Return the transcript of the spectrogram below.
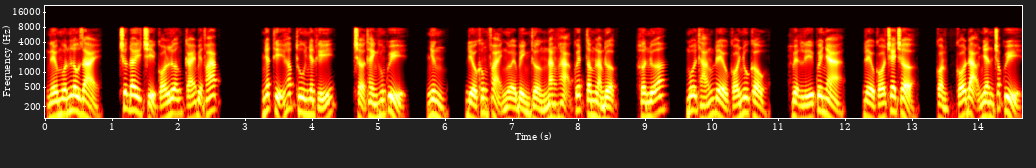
Nếu muốn lâu dài, trước đây chỉ có lưỡng cái biện pháp. Nhất thị hấp thu nhân khí, trở thành hung quỷ, nhưng, điều không phải người bình thường năng hạ quyết tâm làm được. Hơn nữa, mỗi tháng đều có nhu cầu, huyện lý quê nhà, đều có che chở, còn có đạo nhân chóc quỷ,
